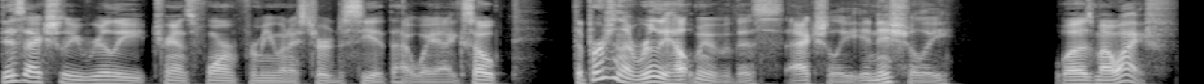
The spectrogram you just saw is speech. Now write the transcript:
This actually really transformed for me when I started to see it that way. So the person that really helped me with this actually initially was my wife.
